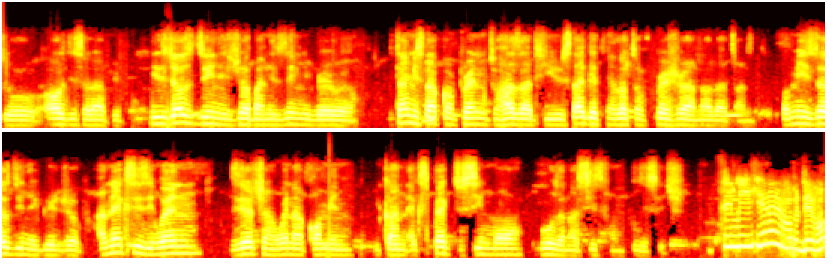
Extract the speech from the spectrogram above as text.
to all these other people. He's just doing his job and he's doing it very well. The time you start comparing him to Hazard, you start getting a lot of pressure and all that. And for me, he's just doing a great job. And next season, when Ziyech and Werner come in, you can expect to see more goals and assists from Pulisic. Timmy, you know,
